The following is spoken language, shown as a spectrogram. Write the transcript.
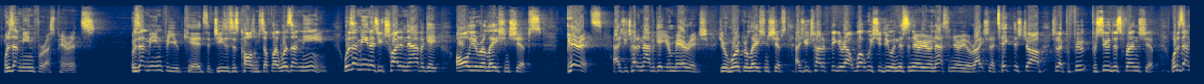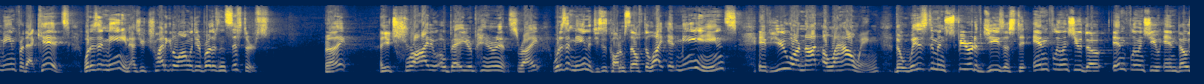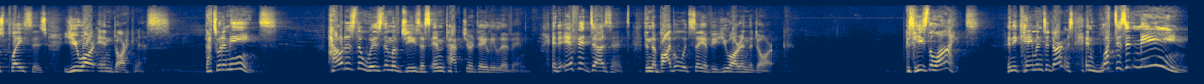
What does that mean for us, parents? What does that mean for you, kids? If Jesus just calls himself light, what does that mean? What does that mean as you try to navigate all your relationships? Parents, as you try to navigate your marriage, your work relationships, as you try to figure out what we should do in this scenario and that scenario, right? Should I take this job? Should I pursue this friendship? What does that mean for that? Kids, what does it mean as you try to get along with your brothers and sisters, right? As you try to obey your parents, right? What does it mean that Jesus called himself the light? It means if you are not allowing the wisdom and spirit of Jesus to influence you, though, influence you in those places, you are in darkness. That's what it means. How does the wisdom of Jesus impact your daily living? And if it doesn't, then the Bible would say of you, you are in the dark. Because he's the light and he came into darkness. And what does it mean?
